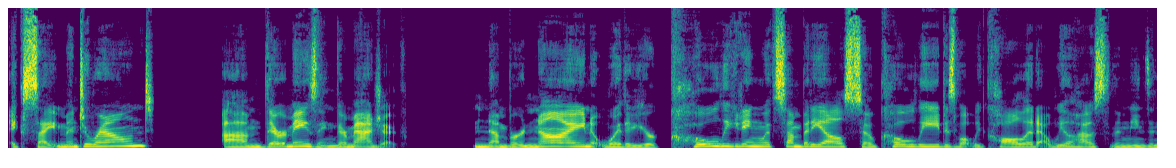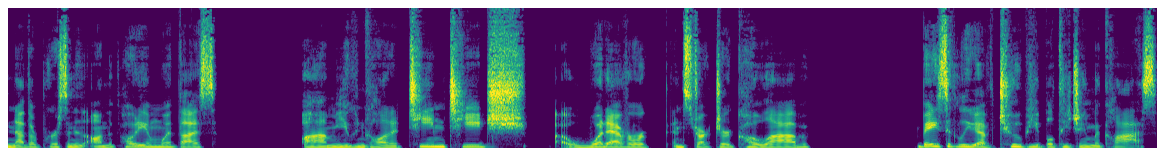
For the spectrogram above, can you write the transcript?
excitement around. Um, they're amazing. They're magic. Number nine, whether you're co leading with somebody else. So, co lead is what we call it at Wheelhouse. That means another person is on the podium with us. Um, you can call it a team teach, uh, whatever, instructor collab. Basically, you have two people teaching the class.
